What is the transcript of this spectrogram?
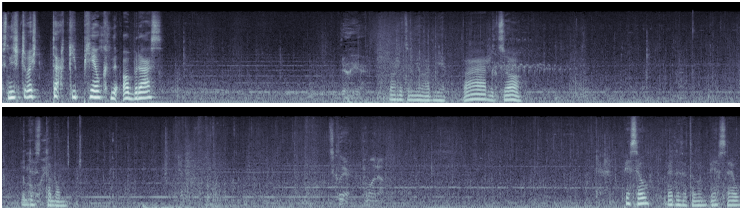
Zniszczyłeś taki piękny obraz. Bardzo nieładnie. Bardzo. Idę z tobą. Pieseł, biegnę za tobą, pieseł.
